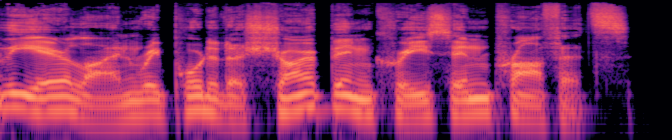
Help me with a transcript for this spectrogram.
The airline reported a sharp increase in profits.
